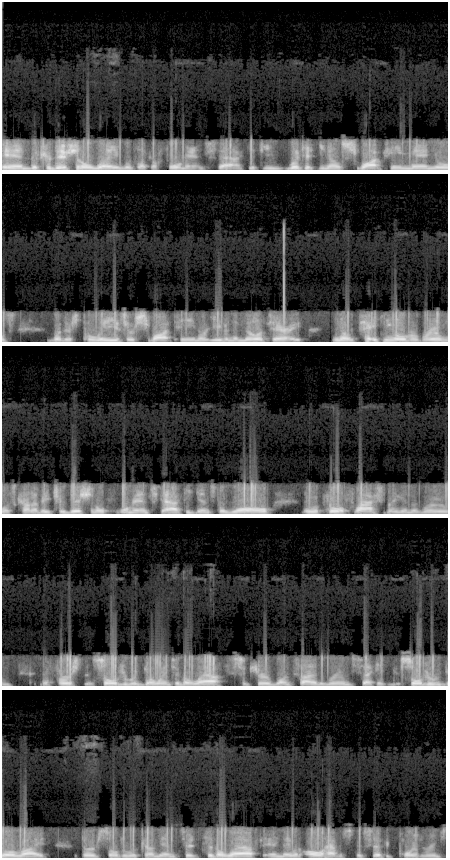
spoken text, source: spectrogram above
And the traditional way was like a four man stack. If you look at, you know, SWAT team manuals, whether it's police or SWAT team or even the military, you know, taking over room was kind of a traditional four man stack against a wall. They would throw a flashbang in the room. The first soldier would go into the left, secure one side of the room. Second soldier would go right. Third soldier would come in to, to the left, and they would all have a specific point in the room to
